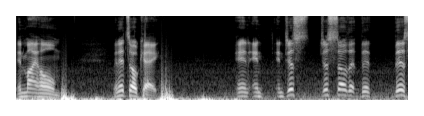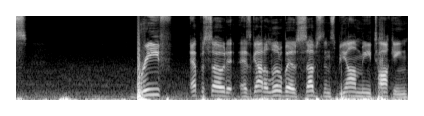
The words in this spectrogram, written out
in my home. And it's okay. And and and just just so that the, this brief episode has got a little bit of substance beyond me talking.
